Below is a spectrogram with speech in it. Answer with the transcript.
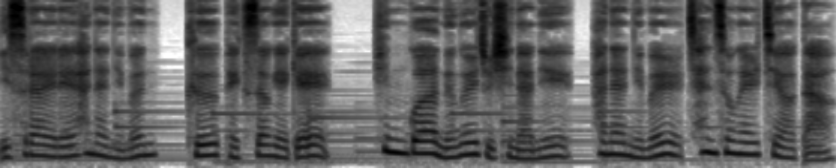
이스라엘의 하나님은 그 백성에게 힘과 능을 주시나니 하나님을 찬송할지어다.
